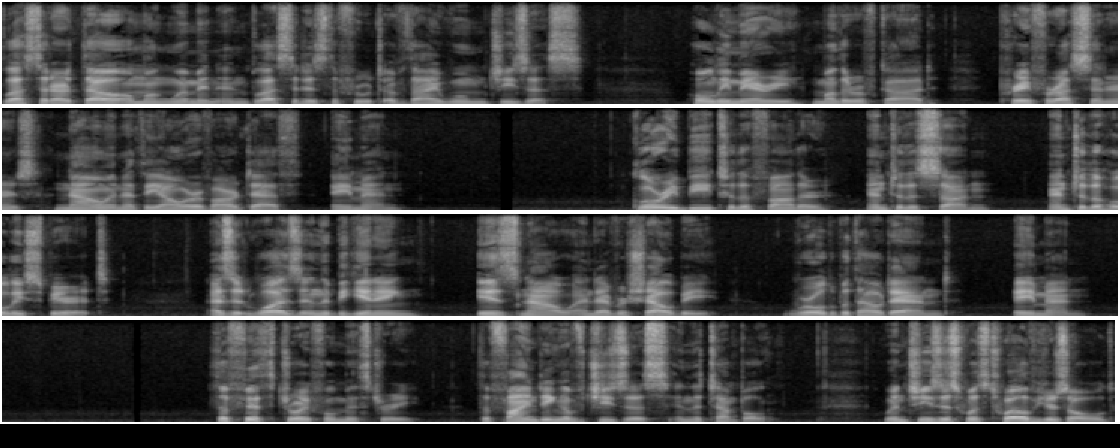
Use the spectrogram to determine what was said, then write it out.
Blessed art thou among women, and blessed is the fruit of thy womb, Jesus. Holy Mary, Mother of God, pray for us sinners, now and at the hour of our death. Amen. Glory be to the Father, and to the Son, and to the Holy Spirit, as it was in the beginning, is now, and ever shall be, world without end. Amen. The fifth joyful mystery, the finding of Jesus in the temple. When Jesus was twelve years old,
